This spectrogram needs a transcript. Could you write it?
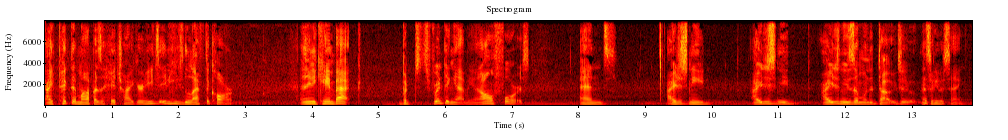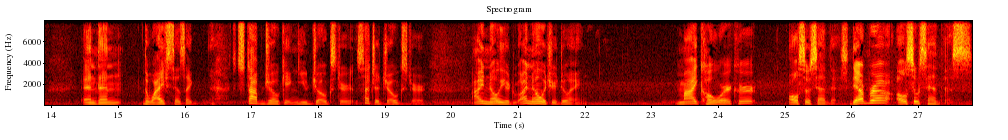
I picked him up as a hitchhiker. He he left the car, and then he came back, but sprinting at me on all fours, and I just need, I just need, I just need someone to talk to. That's what he was saying, and then the wife says like, "Stop joking, you jokester! Such a jokester! I know you're, I know what you're doing." My coworker also said this. Deborah also said this.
